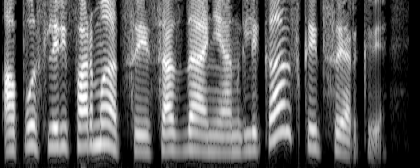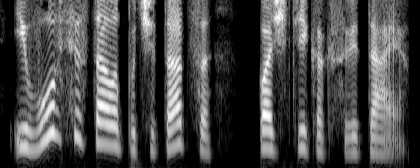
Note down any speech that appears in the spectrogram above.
а после реформации и создания англиканской церкви и вовсе стала почитаться почти как святая.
